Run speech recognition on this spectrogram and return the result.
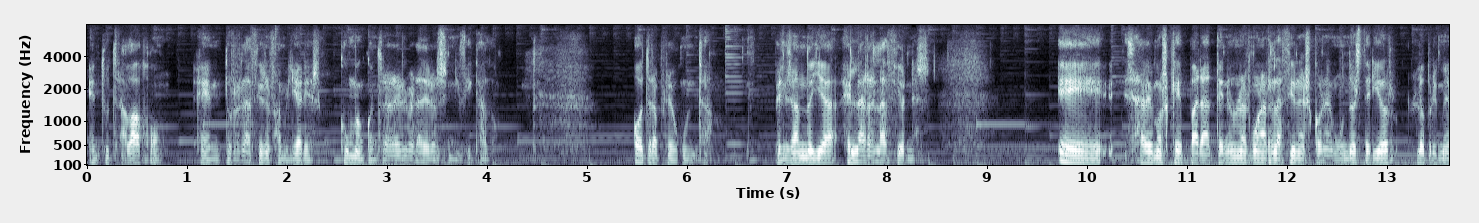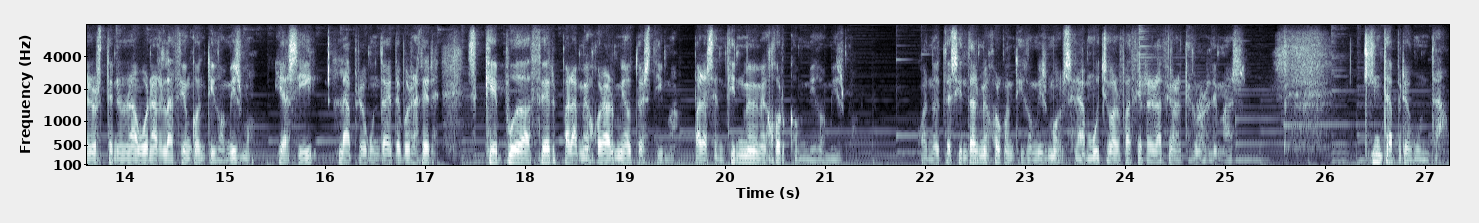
En tu trabajo, en tus relaciones familiares, ¿cómo encontrar el verdadero significado? Otra pregunta, pensando ya en las relaciones. Eh, sabemos que para tener unas buenas relaciones con el mundo exterior, lo primero es tener una buena relación contigo mismo. Y así la pregunta que te puedes hacer es ¿qué puedo hacer para mejorar mi autoestima? Para sentirme mejor conmigo mismo. Cuando te sientas mejor contigo mismo, será mucho más fácil relacionarte con los demás. Quinta pregunta.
